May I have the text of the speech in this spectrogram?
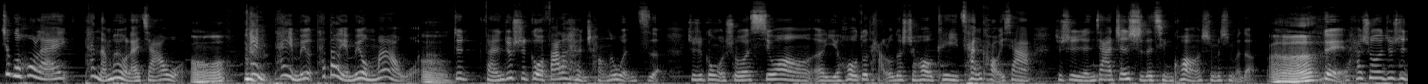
结果后来她男朋友来加我，哦，他也他也没有，他倒也没有骂我，嗯就反正就是给我发了很长的文字，就是跟我说希望呃以后做塔罗的时候可以参考一下，就是人家真实的情况什么什么的。啊，对，他说就是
